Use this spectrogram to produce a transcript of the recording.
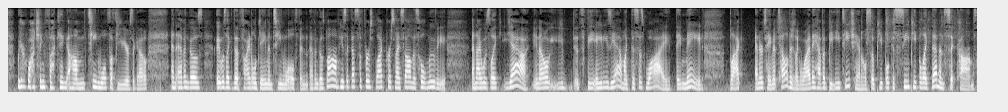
We were watching fucking um, Teen Wolf a few years ago, and Evan goes, it was like the final game in Teen Wolf, and Evan goes, Mom, he's like, that's the first black person I saw in this whole movie. And I was like, yeah, you know, you, it's the 80s. Yeah. I'm like, this is why they made black entertainment television, like why they have a BET channel so people could see people like them in sitcoms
